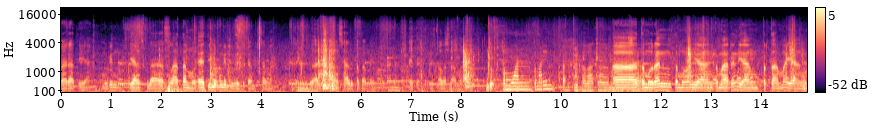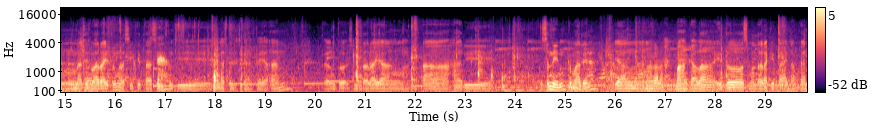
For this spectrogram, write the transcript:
Barat. Ya mungkin yang sebelah selatan eh timur mungkin juga juga bersama. Hmm. ada yang salib apa apa itu. Kalau sama untuk temuan kemarin Pak dibawa ke uh, temuan temuan yang kemarin yang pertama yang nanti suara itu masih kita simpan di dinas pendidikan kebudayaan. Untuk sementara yang uh, hari Senin kemarin yang Mahakala? Mahakala itu sementara kita inapkan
